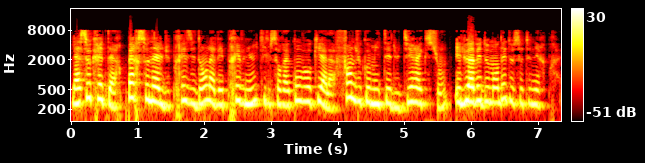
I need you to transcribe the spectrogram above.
La secrétaire personnelle du président l'avait prévenu qu'il serait convoqué à la fin du comité de direction et lui avait demandé de se tenir prêt.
